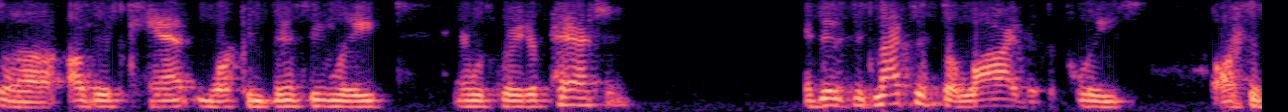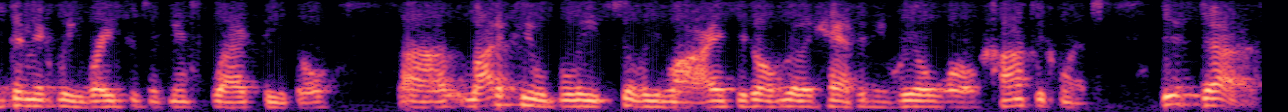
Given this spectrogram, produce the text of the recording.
uh, others can't more convincingly and with greater passion. And this is not just a lie that the police are systemically racist against black people. Uh, a lot of people believe silly lies. They don't really have any real world consequence. This does.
